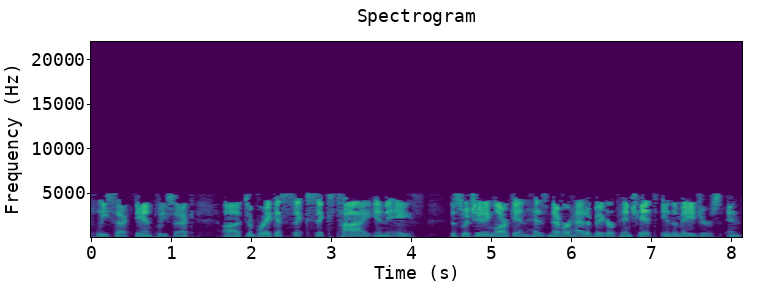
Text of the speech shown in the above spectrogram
Plesac, Dan Plesac, uh, to break a 6-6 tie in the eighth. The switch hitting Larkin has never had a bigger pinch hit in the majors, and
